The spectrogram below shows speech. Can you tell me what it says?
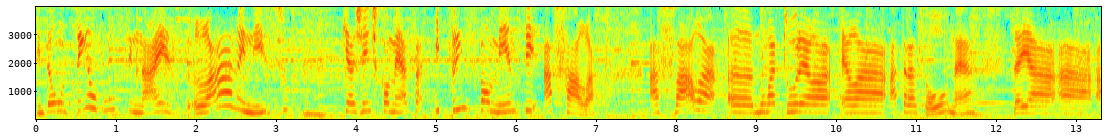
Então, tem alguns sinais lá no início uhum. que a gente começa, e principalmente a fala. A fala uh, no Arthur, ela, ela atrasou, né? Daí a, a, a,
